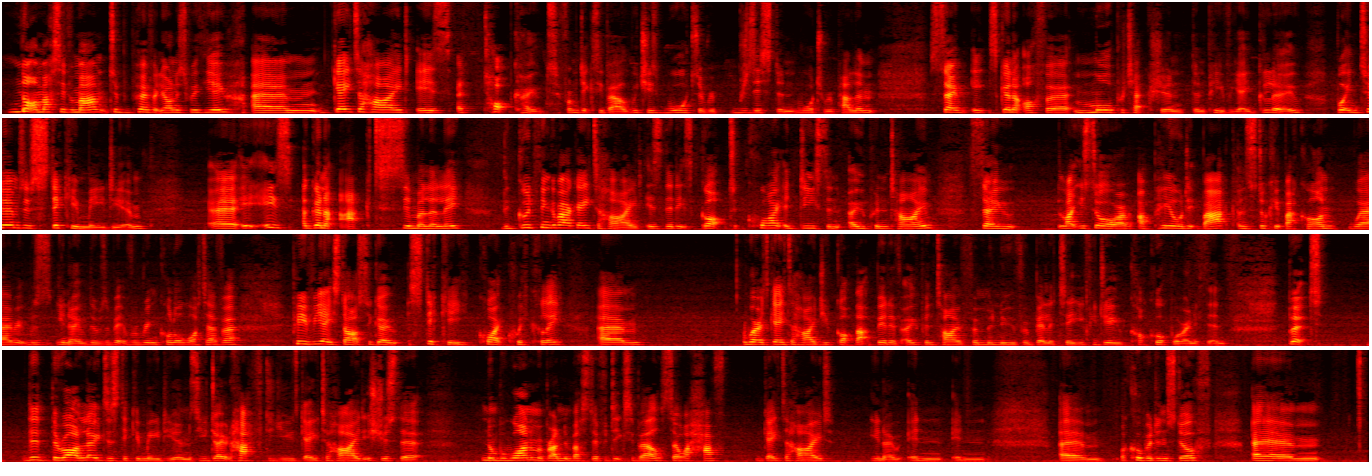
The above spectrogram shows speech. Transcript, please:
not a massive amount, to be perfectly honest with you. Um, Gator Hide is a top coat from Dixie Belle, which is water re resistant, water repellent. So it's going to offer more protection than PVA glue. But in terms of sticking medium, uh, it is going to act similarly. The good thing about Gator Hide is that it's got quite a decent open time. So, like you saw, I, I, peeled it back and stuck it back on where it was, you know, there was a bit of a wrinkle or whatever. PVA starts to go sticky quite quickly. Um, whereas Gator Hide, you've got that bit of open time for manoeuvrability if you do cock up or anything. But the, there are loads of sticky mediums. You don't have to use Gator Hide. It's just that, number one, I'm a brand ambassador for Dixie Belle, so I have Gator Hide, you know, in in um, my cupboard and stuff. Um,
